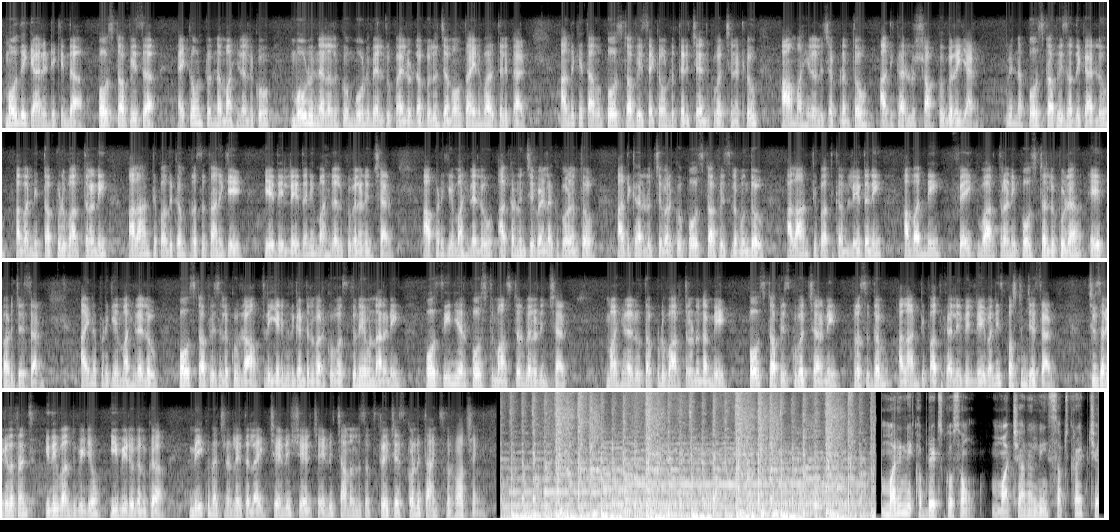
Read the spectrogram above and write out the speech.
మోదీ గ్యారంటీ కింద పోస్ట్ ఆఫీస్ అకౌంట్ ఉన్న మహిళలకు మూడు నెలలకు మూడు వేల రూపాయలు డబ్బులు జమ అవుతాయని వారు తెలిపారు. అందుకే తాము పోస్ట్ ఆఫీస్ అకౌంట్లు తెరిచేందుకు వచ్చినట్లు ఆ మహిళలు చెప్పడంతో అధికారులు షాక్కు గురయ్యారు. విన్న పోస్ట్ ఆఫీస్ అధికారులు అవన్నీ తప్పుడు వార్తలని అలాంటి పథకం ప్రస్తుతానికి ఏదీ లేదని మహిళలకు వెల్లడించారు. అప్పటికి మహిళలు అక్కడి నుంచి వెళ్ళకపోవడంతో అధికారులు చివరకు పోస్ట్ ఆఫీసుల ముందు అలాంటి పథకం లేదని అవన్నీ ఫేక్ వార్తలని పోస్టర్లు కూడా ఏర్పాటు చేశారు. అయినప్పటికీ మహిళలు పోస్ట్ ఆఫీసులకు రాత్రి ఎనిమిది గంటల వరకు వస్తూనే ఉన్నారని ఓ సీనియర్ పోస్ట్ మాస్టర్ వెల్లడించారు. మహిళలు తప్పుడు వార్తలను నమ్మి పోస్ట్ ఆఫీస్కు వచ్చారని ప్రస్తుతం అలాంటి పథకాలు ఏవి లేవని స్పష్టం చేశారు. చూశారు కదా ఫ్రెండ్స్ ఇది వాళ్ళ వీడియో. ఈ వీడియో కనుక మీకు నచ్చినట్లయితే లైక్ చేయండి షేర్ చేయండి ఛానల్ను సబ్స్క్రైబ్ చేసుకోండి. థ్యాంక్స్ ఫర్ వాచింగ్ మరిన్ని అప్డేట్స్ కోసం మా ఛానల్ని సబ్స్క్రైబ్ చేయండి.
